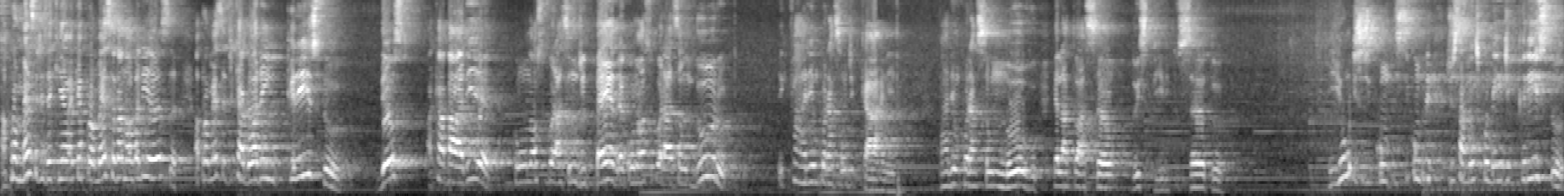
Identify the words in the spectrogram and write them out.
A promessa de Ezequiel é que é a promessa da nova aliança, a promessa de que agora em Cristo Deus acabaria com o nosso coração de pedra, com o nosso coração duro e faria um coração de carne, faria um coração novo pela atuação do Espírito Santo. E onde se cumpre? Se cumpre justamente por meio de Cristo,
